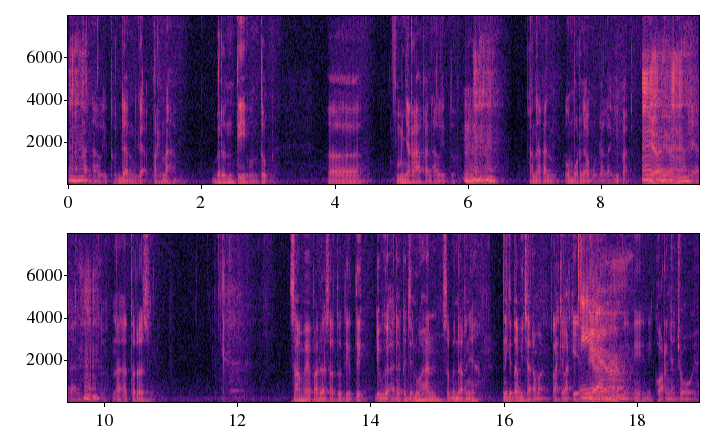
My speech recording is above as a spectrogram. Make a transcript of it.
akan hal itu dan gak pernah berhenti untuk eh, menyerahkan hal itu. Karena kan umur nggak muda lagi pak. Iya, iya. iya. Iya kan. gitu. Nah terus sampai pada satu titik juga ada kejenuhan sebenarnya. Ini kita bicara sama laki-laki ya. Iya. Ini, ini, ini core-nya cowok ya.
